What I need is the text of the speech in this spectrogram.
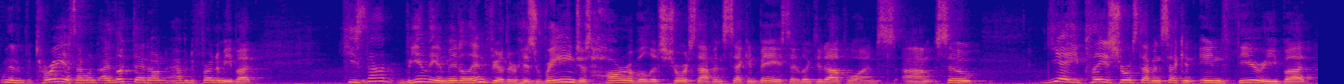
Torreyes, I, went, I looked at, I don't have it in front of me, but he's not really a middle infielder. His range is horrible at shortstop and second base. I looked it up once. Um, so, yeah, he plays shortstop and second in theory, but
